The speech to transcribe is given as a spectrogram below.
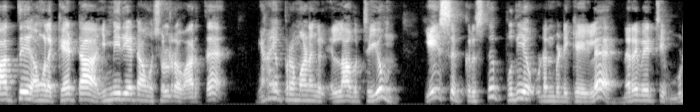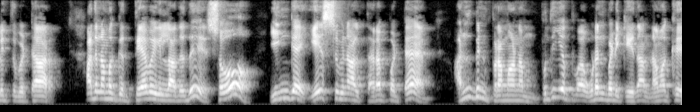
பார்த்து அவங்கள கேட்டா இம்மீடியட்டா அவங்க சொல்ற வார்த்தை நியாயப்பிரமாணங்கள் எல்லாவற்றையும் இயேசு கிறிஸ்து புதிய உடன்படிக்கையில நிறைவேற்றி முடித்து விட்டார். அது நமக்கு தேவையில்லாதது. சோ இங்க இயேசுவினால் தரப்பட்ட அன்பின் பிரமாணம் புதிய உடன்படிக்கை தான் நமக்கு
